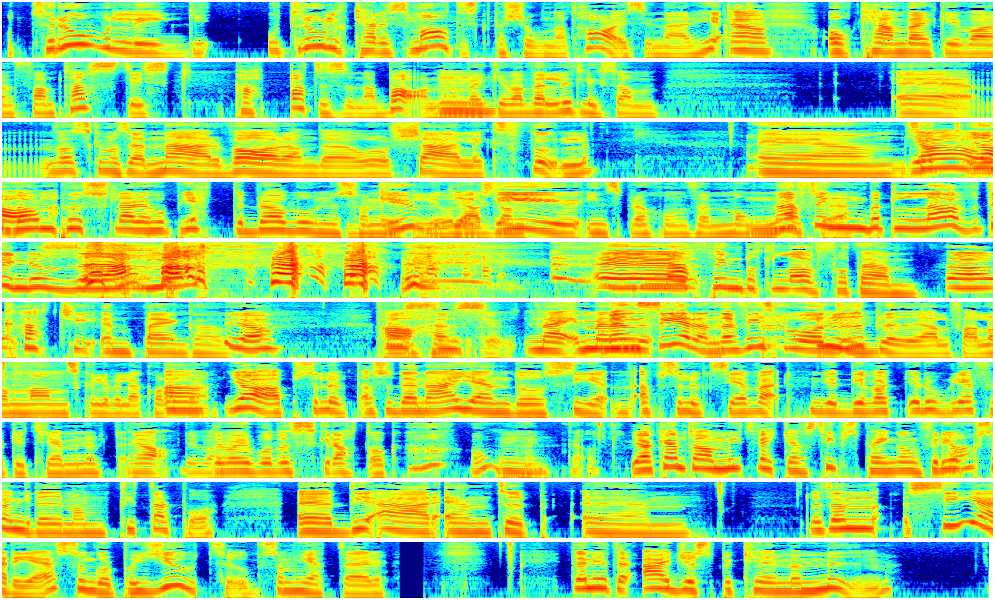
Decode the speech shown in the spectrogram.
otrolig, otroligt karismatisk person att ha i sin närhet. Ja. Och han verkar ju vara en fantastisk pappa till sina barn. Han Mm. verkar ju vara väldigt liksom, eh, vad ska man säga, närvarande och kärleksfull. Eh, Ja, att, och de pusslar ihop jättebra bonusfamilj. Gud ja, liksom, det är ju inspiration för många. Nothing but love tänkte jag säga. Eh, Nothing but love for them, ja, Kachi and Bango. ja. Ja, Precis. herregud. Nej men, Men, se den, den finns på Dplay i alla fall om man skulle vilja kolla ja, på den. ja absolut, alltså den är ju ändå se, absolut sevärd. Det, det var roliga 43 minuter. Ja, det det var var, ju både skratt och oh my Mm. god. Jag kan ta mitt veckans tips på en gång för det är Ja. också en grej man tittar på. Eh, det är en typ ehm, liten serie som går på youtube som heter Den heter I just became a meme.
